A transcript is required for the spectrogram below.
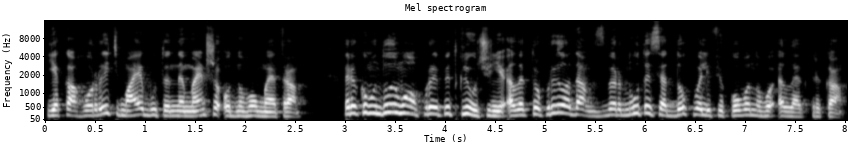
яка горить, має бути не менше одного метра. Рекомендуємо при підключенні електроприлада звернутися до кваліфікованого електрика.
